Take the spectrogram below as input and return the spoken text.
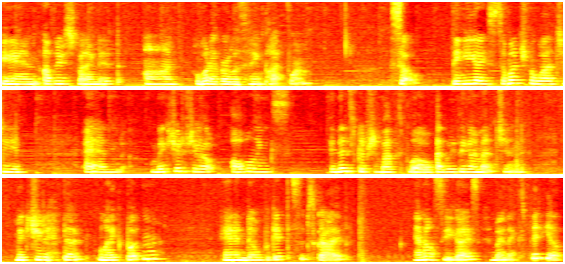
and others find it on whatever listening platform. So, thank you guys so much for watching and make sure to check out all the links in the description box below, everything I mentioned. Make sure to hit that like button and don't forget to subscribe. And I'll see you guys in my next video.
